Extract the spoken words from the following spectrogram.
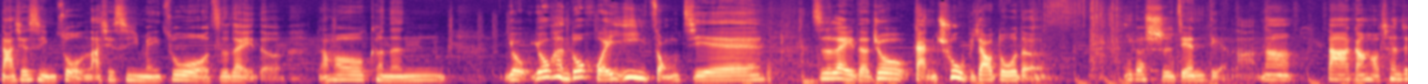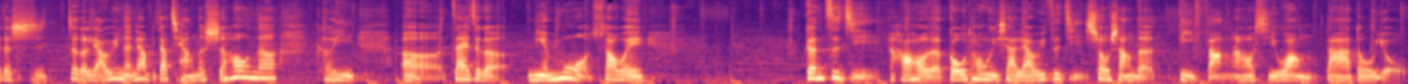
哪些事情做了，哪些事情没做之类的，然后可能。有有很多回忆总结之类的，就感触比较多的一个时间点啦。那大家刚好趁这个时这个疗愈能量比较强的时候呢，可以呃在这个年末稍微跟自己好好的沟通一下，疗愈自己受伤的地方。然后希望大家都有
